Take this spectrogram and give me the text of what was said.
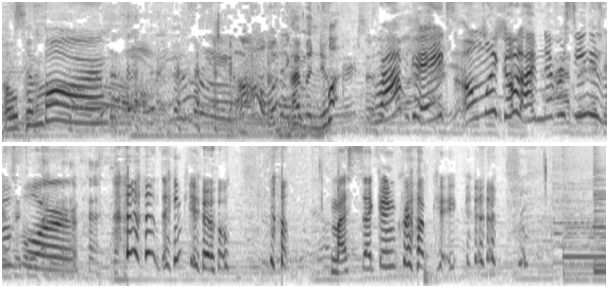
Open bar. I'm a new what? person. Crab cakes? Oh my god, I've never seen these before. Thank you. My second crab cake.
